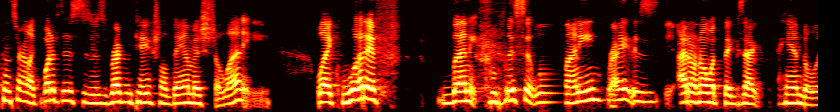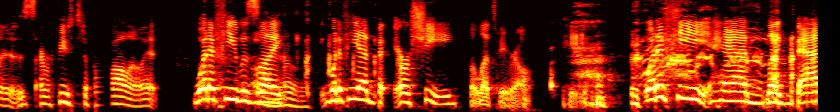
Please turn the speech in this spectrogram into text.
concerned, like, what if this is reputational damage to Lenny? Like, what if Lenny complicit Lenny, right? Is I don't know what the exact handle is. I refuse to follow it. What if he was Oh, like, no. what if he had or she, but let's be real, he. What if he had like bad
